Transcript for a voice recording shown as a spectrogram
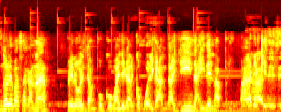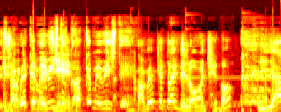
no le vas a ganar, pero él tampoco va a llegar como el gandallín ahí de la primaria, Ah, que, sí, sí, que sí. sabe A ver, que ¿qué me viste? ca- ¿Qué me viste? A ver qué traes de lonche, ¿no? Y ya,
